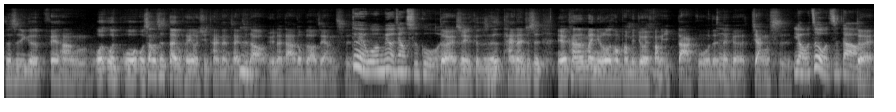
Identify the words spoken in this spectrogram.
这是一个非常我我我我上次带个朋友去台南才知道，原来大家都不知道这样吃。对，我没有这样吃过。对，所以可是台南就是你会看到卖牛肉汤旁边就会放一大锅的那个姜丝。有，这我知道。对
